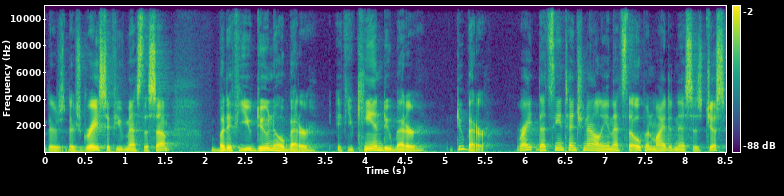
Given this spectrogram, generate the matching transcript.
There's there's grace if you've messed this up but if you do know better if you can do better do better right? That's the intentionality and that's the open-mindedness is just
